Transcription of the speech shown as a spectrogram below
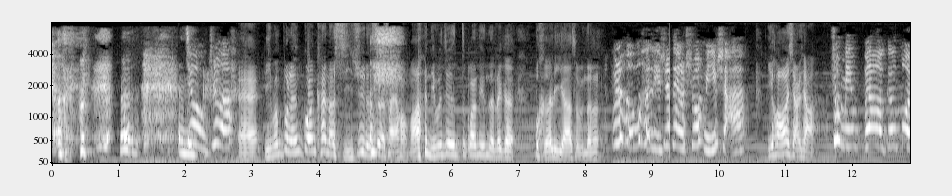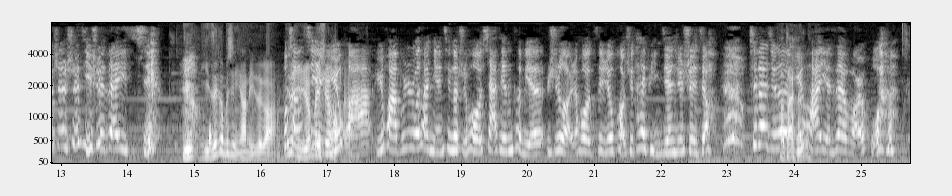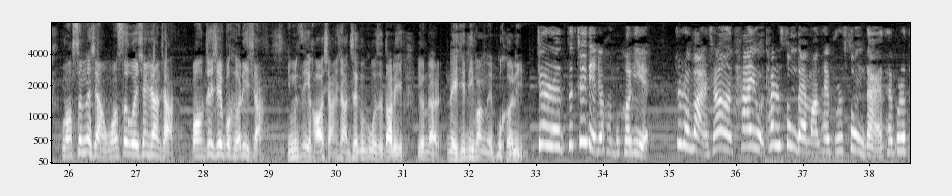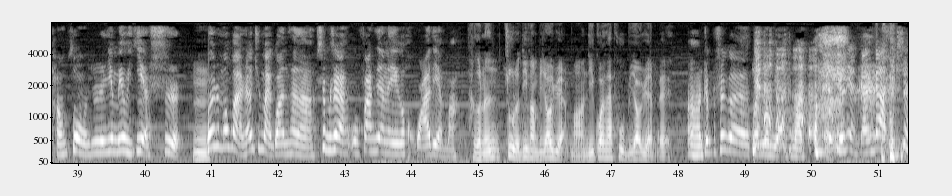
就这，哎，你们不能光看到喜剧的色彩好吗？你们就光盯着那个不合理啊什么的。不是合不合理，是那个说明啥？你好好想想，说明不要跟陌生尸体睡在一起。你你这个不行啊，你这个我想你这语文没起余。华，余华不是说他年轻的时候夏天特别热，然后自己就跑去太平间去睡觉。现在觉得余华也在玩火。往深了想，往社会现象讲，往这些不合理想，你们自己好好想一想，这个故事到底有哪哪些地方的不合理？就是这这一点就很不合理。就是晚上他有他是宋代嘛，他也不是宋代，他也不是唐宋，就是也没有夜市，嗯，为什么晚上去买棺材呢？是不是？我发现了一个滑点嘛。他可能住的地方比较远嘛，离棺材铺比较远呗。啊，这不是个关键点是吧？有点尴尬的是，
